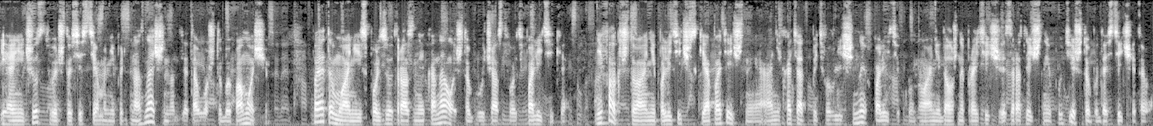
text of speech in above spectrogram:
и они чувствуют, что система не предназначена для того, чтобы помочь им. Поэтому они используют разные каналы, чтобы участвовать в политике. Не факт, что они политически апатичные, они хотят быть вовлечены в политику, но они должны пройти через различные пути, чтобы достичь этого.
